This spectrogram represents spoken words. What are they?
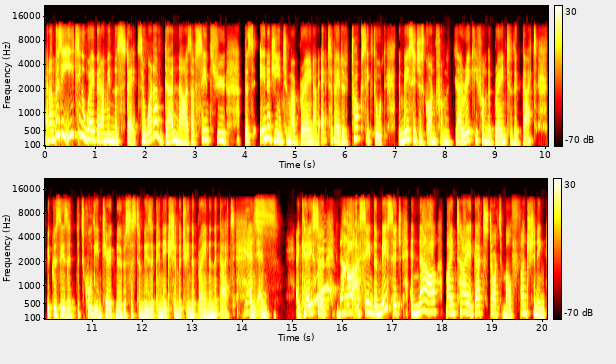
And I'm busy eating away, but I'm in this state. So what I've done now is I've sent through this energy into my brain. I've activated a toxic thought. The message has gone from directly from the brain to the gut because there's a it's called the enteric nervous system. There's a connection between the brain and the gut. Yes. And and Okay, so now I send the message, and now my entire gut starts malfunctioning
